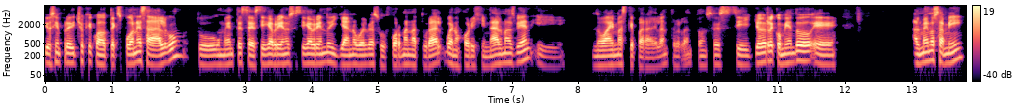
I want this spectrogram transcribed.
yo siempre he dicho que cuando te expones a algo, tu mente se sigue abriendo, se sigue abriendo y ya no vuelve a su forma natural, bueno, original más bien, y, no hay más que para adelante, ¿verdad? Entonces, sí, yo les recomiendo, eh, al menos a mí,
